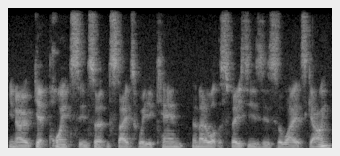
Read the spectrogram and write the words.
you know, get points in certain states where you can, no matter what the species is, the way it's going.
